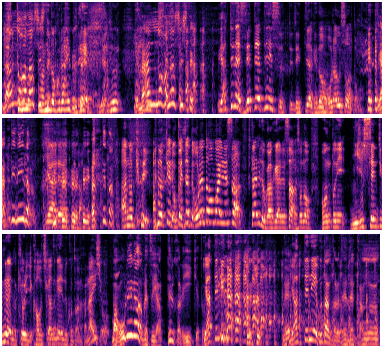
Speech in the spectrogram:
何の話して単る独ライブでやる何のとして。話してるやってないです。絶対やってないですって言ってたけど、俺は嘘だと思って。やってねえだろ。いやあれはやってた。やってたの。あの距離あの距離おかしい。だって俺とお前でさ二人の楽屋でさその本当に2 0ンチぐらいの距離で顔近づけることなんかないでしょ？まあ俺らは別にやってるからいいけど。やってねえよ、やってねえよ。普段から全然ガンガン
